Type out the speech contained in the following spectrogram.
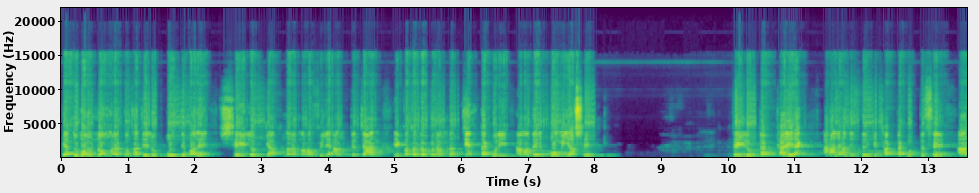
এত বড় নোংরা কথা যে লোক বলতে পারে, সেই লোককে আপনারা মাহফিলে আনতে চান। এ কথা যখন আমরা চিন্তা করি, আমাদের বমি আসে। যেই লোকটা ডাইরেক্ট আহলে হাদিসদেরকে ঠাট্টা করতেছে আর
